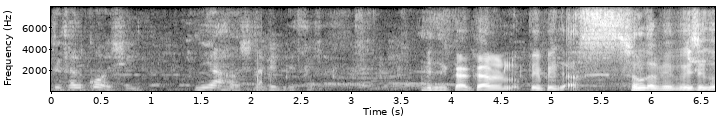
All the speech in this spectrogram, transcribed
তুই খালি কষি নিয়ে হস না দেখেছি এই যে কাকার হলো পেঁপে গাছ সুন্দর পেঁপে হয়েছে গো।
